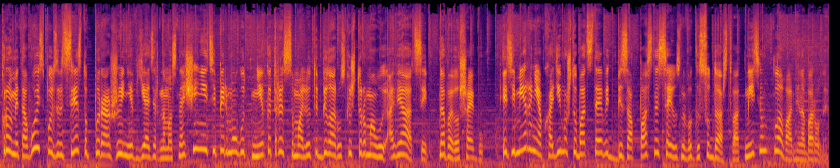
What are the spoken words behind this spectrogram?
Кроме того, использовать средства поражения в ядерном оснащении теперь могут некоторые самолеты белорусской штурмовой авиации, добавил Шойгу. Эти меры необходимы, чтобы отстаивать безопасность союзного государства, отметил глава Минобороны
